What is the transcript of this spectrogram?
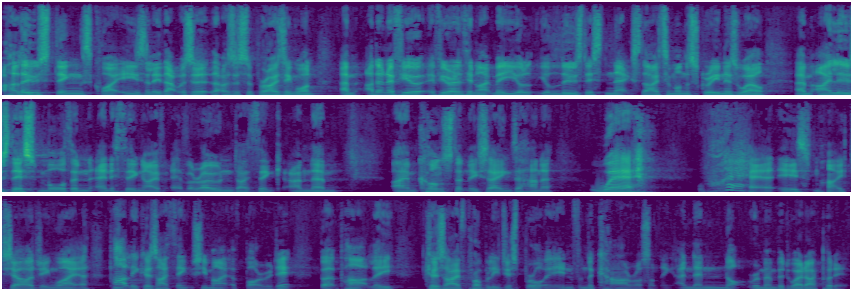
I lose things quite easily. That was a, that was a surprising one. Um, I don't know if you're, if you're anything like me, you'll, you'll lose this next item on the screen as well. Um, I lose this more than anything I've ever owned, I think. And um, I am constantly saying to Hannah, where, where is my charging wire? Partly because I think she might have borrowed it, but partly because I've probably just brought it in from the car or something and then not remembered where I put it.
